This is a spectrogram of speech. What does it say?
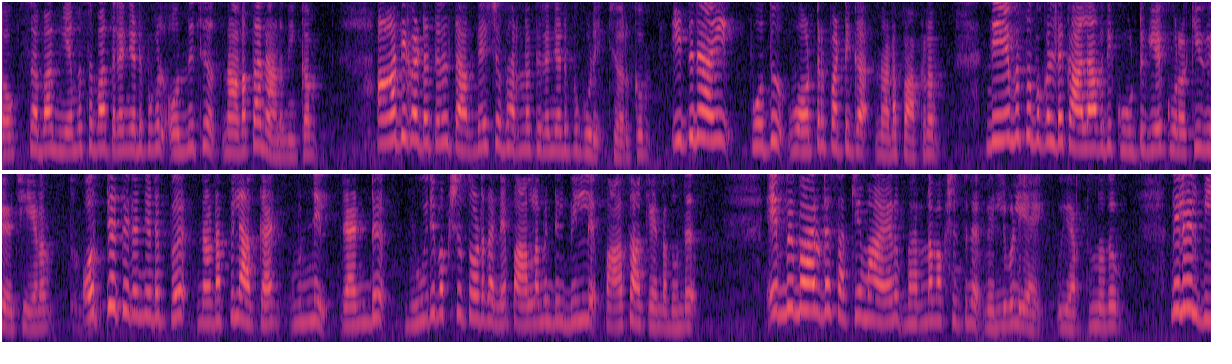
ലോക്സഭ നിയമസഭാ തിരഞ്ഞെടുപ്പുകൾ ഒന്നിച്ച് നടത്താനാണ് നീക്കം. ആദ്യഘട്ടത്തിൽ തദ്ദേശ ഭരണ തിരഞ്ഞെടുപ്പ് കൂടി ചേർക്കും. ഇതിനായി പൊതു വോട്ടർ പട്ടിക നടപ്പാക്കണം. നിയമസഭകളുടെ കാലാവധി കൂട്ടുകയോ കുറയ്ക്കുകയോ ചെയ്യണം. ഒറ്റ തിരഞ്ഞെടുപ്പ് നടപ്പിലാക്കാൻ മുന്നിൽ രണ്ട് ഭൂരിപക്ഷത്തോടെ തന്നെ പാർലമെന്റിൽ ബില്ല് പാസ്സാക്കേണ്ടതുണ്ട് എം പിമാരുടെ സഖ്യമായാണ് ഭരണപക്ഷത്തിന് വെല്ലുവിളിയായി ഉയർത്തുന്നതും. നിലവിൽ ബി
